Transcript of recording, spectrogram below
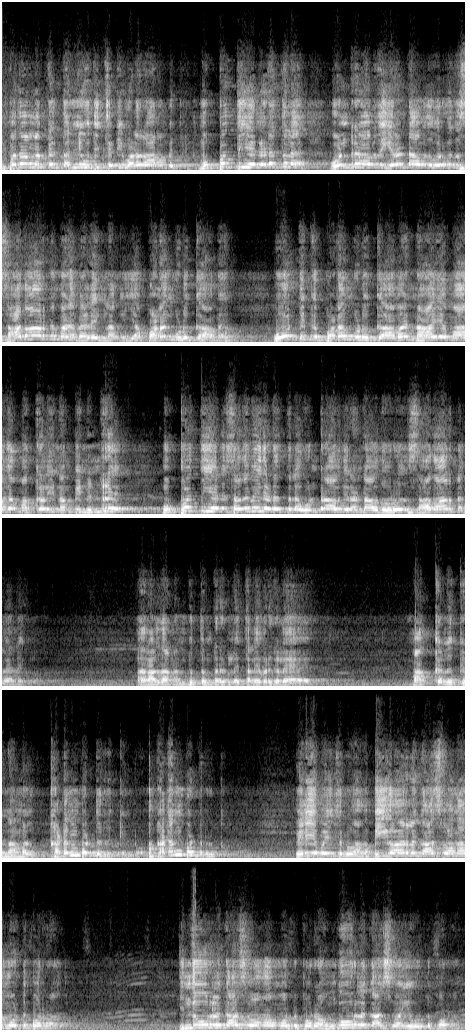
இப்பதான் மக்கள் தண்ணி ஊத்தி செடி வளர ஆரம்பிச்சு முப்பத்தி ஏழு இடத்துல ஒன்றாவது இரண்டாவது வருவது சாதாரணமான வேலைங்களாங்க ஐயா. பணம் கொடுக்காம ஓட்டுக்கு பணம் கொடுக்காம நியாயமாக மக்களை நம்பி நின்று முப்பத்தி ஏழு சதவீத இடத்துல ஒன்றாவது இரண்டாவது வருவது சாதாரண வேலைகள் அதனால தான் அன்பு தொண்டர்களே தலைவர்களே மக்களுக்கு நாம் கடன்பட்டு இருக்கின்றோம். கடன்பட்டு இருக்கோம். வெளியே போய் சொல்லுவாங்க பீகாரில் காசு வாங்காமல் ஓட்டு போடுறான். இந்த ஊர்ல காசு வாங்காம ஓட்டு போடுறான். உங்க ஊர்ல காசு வாங்கி ஓட்டு போடுறான்.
